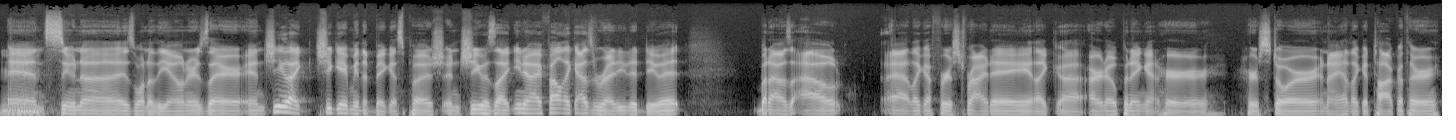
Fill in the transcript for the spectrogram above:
and Suna is one of the owners there, and she like she gave me the biggest push, and she was like, you know, I felt like I was ready to do it, but I was out at like a First Friday like uh, art opening at her her store, and I had like a talk with her,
